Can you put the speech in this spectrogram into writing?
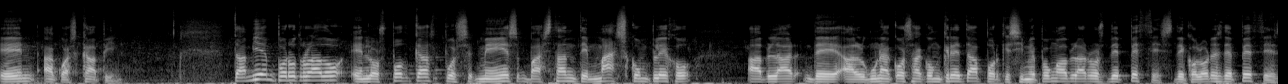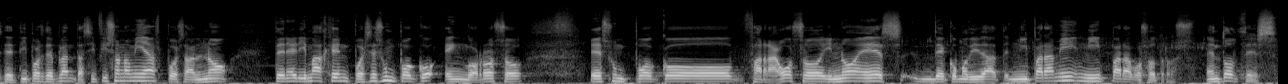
en aquascaping. También por otro lado, en los podcasts pues me es bastante más complejo hablar de alguna cosa concreta porque si me pongo a hablaros de peces, de colores de peces, de tipos de plantas y fisonomías, pues al no tener imagen, pues es un poco engorroso, es un poco farragoso y no es de comodidad ni para mí ni para vosotros. Entonces,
